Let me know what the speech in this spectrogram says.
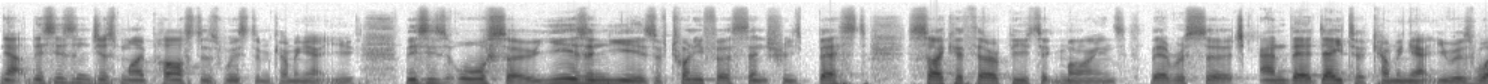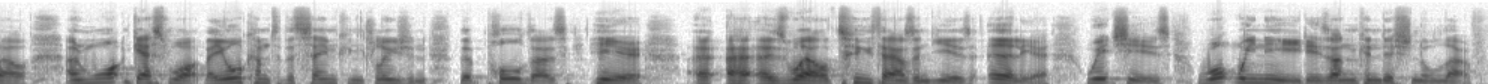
Now, this isn't just my pastor's wisdom coming at you. This is also years and years of 21st century's best psychotherapeutic minds, their research and their data coming at you as well. And what guess what? They all come to the same conclusion that Paul does here uh, uh, as well 2000 years earlier, which is what we need is unconditional love.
